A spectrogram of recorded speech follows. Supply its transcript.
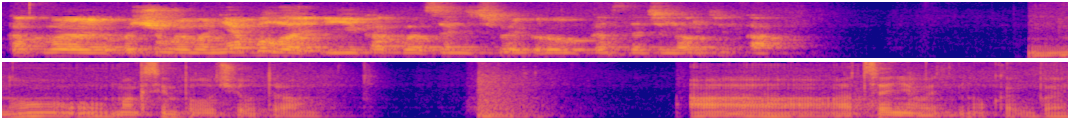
Как вы, почему его не было и как вы оцените свою игру Константина Руденко? Ну, Максим получил травму. А оценивать, ну, как бы,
